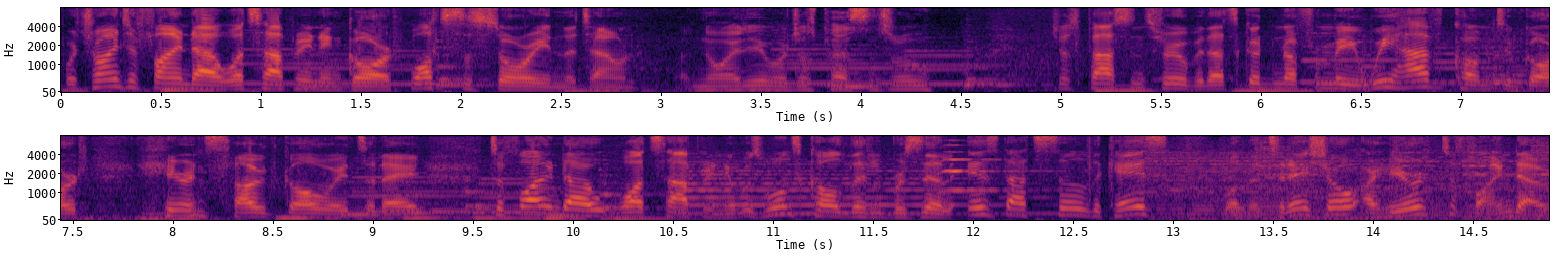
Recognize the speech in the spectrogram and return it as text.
We're trying to find out what's happening in Gort. What's the story in the town? I've no idea, we're just passing through. Just passing through, but that's good enough for me. We have come to Gort here in South Galway today to find out what's happening. It was once called Little Brazil. Is that still the case? Well, the Today Show are here to find out.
